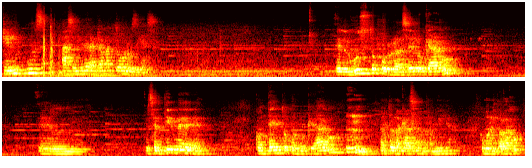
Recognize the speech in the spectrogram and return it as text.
¿Qué le impulsa a salir de la cama todos los días? El gusto por hacer lo que hago, el, el sentirme contento con lo que hago, tanto en la casa, en la familia, como en el trabajo.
